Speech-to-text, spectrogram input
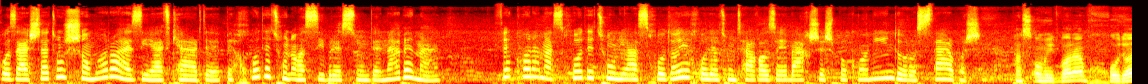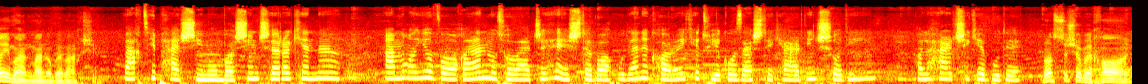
گذشتتون شما رو اذیت کرده به خودتون آسیب رسونده نه به من فکر کنم از خودتون یا از خدای خودتون تقاضای بخشش بکنین درستتر باشه. پس امیدوارم خدای من منو ببخشه. وقتی پشیمون باشین چرا که نه؟ اما آیا واقعا متوجه اشتباه بودن کارهایی که توی گذشته کردین شدین؟ حالا هر چی که بوده. راستشو بخواین.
